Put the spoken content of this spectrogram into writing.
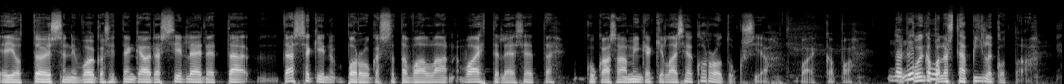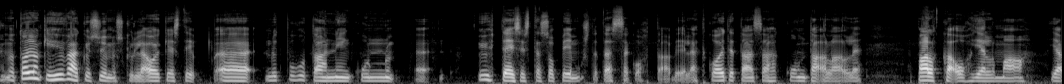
ei ole töissä, niin voiko sitten käydä silleen, että tässäkin porukassa tavallaan vaihtelee se, että kuka saa minkäkinlaisia korotuksia vaikkapa? No nyt kuinka puh- paljon sitä pilkotaan? No toi onkin hyvä kysymys kyllä oikeasti. Äh, nyt puhutaan niin kuin, äh, yhteisestä sopimuksesta tässä kohtaa vielä, että koitetaan saada kunta-alalle palkkaohjelmaa ja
